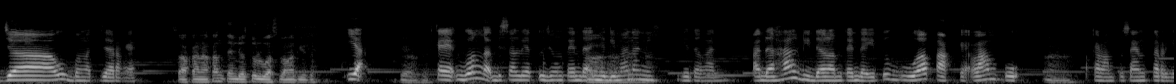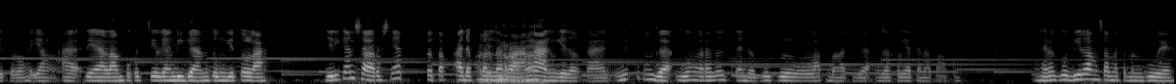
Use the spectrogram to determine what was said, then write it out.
jauh banget jaraknya Seakan-akan tenda tuh luas banget gitu. Iya. Oke oke. kayak gue nggak bisa lihat ujung tendanya di Ah. mana nih gitu kan padahal di dalam tenda itu gue pakai lampu Ah, pakai lampu senter gitu loh yang ya lampu kecil yang digantung gitulah jadi kan seharusnya tetap ada Ada penerangan. gitu kan. Ini tuh enggak gue ngerasa tenda gue gelap banget nggak nggak kelihatan apa apa akhirnya gue bilang sama temen gue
